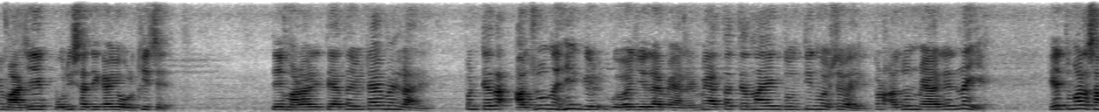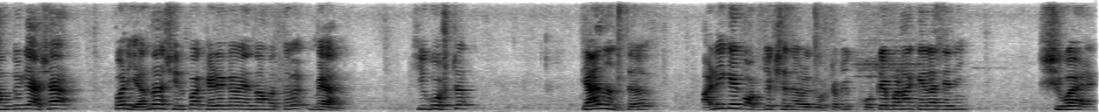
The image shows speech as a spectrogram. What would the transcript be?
हे माझे एक पोलीस अधिकारी ओळखीचे आहेत. ते म्हणाले ते आता रिटायरमेंटला आले पण त्यांना अजूनही गृ- गृह जिल्हा मिळाले. मी आता त्यांना एक दोन तीन वर्ष राहिली पण अजून मिळालेलं नाही आहे हे तुम्हाला सांगतो की अशा पण यांना शिल्पा खेडेकर यांना मात्र मिळालं. ही गोष्ट. त्यानंतर आणि एक ऑब्जेक्शनेबल गोष्ट. म्हणजे खोटेपणा केला त्यांनी. शिवाय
